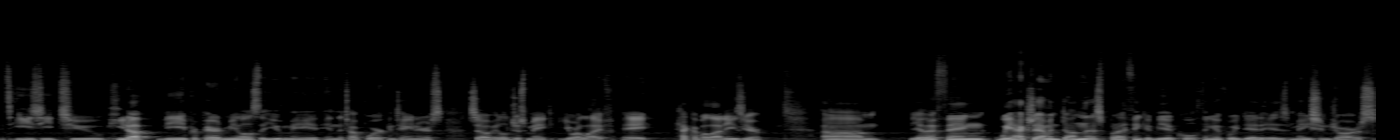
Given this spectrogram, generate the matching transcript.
It's easy to heat up the prepared meals that you've made in the Tupperware containers, so it'll just make your life a heck of a lot easier. Um, the other thing, we actually haven't done this, but I think it'd be a cool thing if we did, is mason jars.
